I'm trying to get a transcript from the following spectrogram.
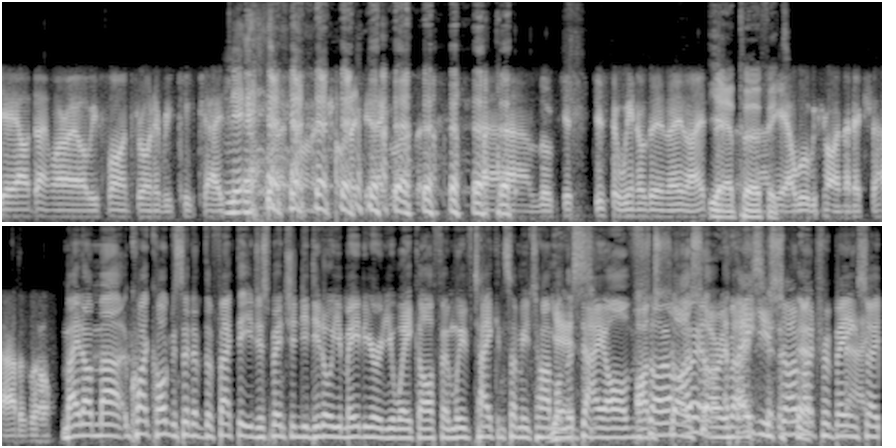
yeah. Oh, don't worry, I'll be flying through on every kick chase. Yeah. Trying to- Jaguar, but, uh, look, just just a win will do me, mate. Yeah, But, uh, perfect. yeah, we'll be trying that extra hard as well. Mate, I'm uh, quite cognizant of the fact that you just mentioned you did all your media in your week off, and we've taken some of your time on the day of. I'm so I- sorry, Thank mate. Thank you so much for being No, so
